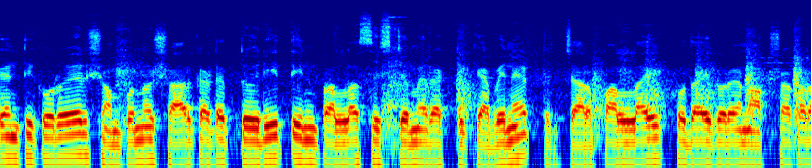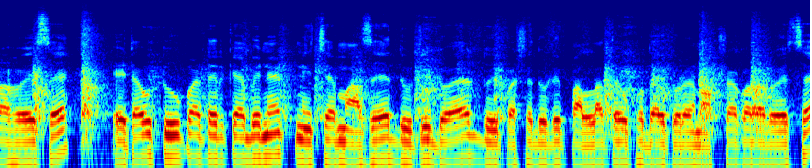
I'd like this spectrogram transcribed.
রেন্টি কোরের সম্পূর্ণ সার কাঠের তৈরি তিন পাল্লা সিস্টেমের একটি ক্যাবিনেট। চার পাল্লাই খোদাই করে নকশা করা হয়েছে। এটাও টু পার্টের ক্যাবিনেট, নিচে মাঝে দুটি ডয়ার দুই পাশে দুটি পাল্লাতেও খোদাই করে নকশা করা রয়েছে।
